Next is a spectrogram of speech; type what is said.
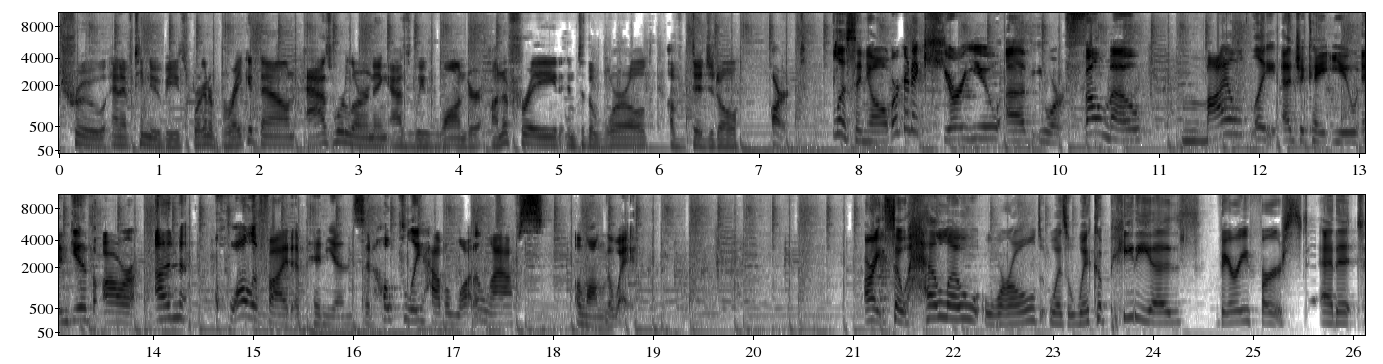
true NFT newbies. We're going to break it down as we're learning as we wander unafraid into the world of digital art. Listen, y'all, we're going to cure you of your FOMO, mildly educate you, and give our unqualified opinions, and hopefully have a lot of laughs along the way. All right, so Hello World was Wikipedia's very first edit.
